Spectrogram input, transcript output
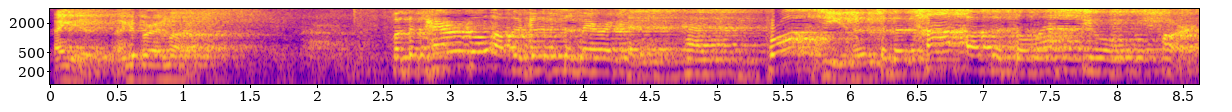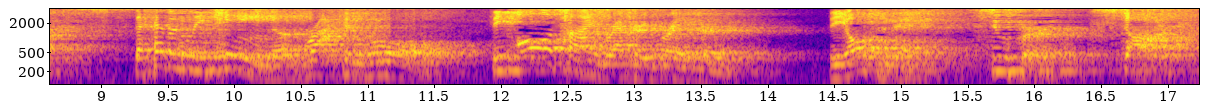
Thank you. Thank you very much. But the parable of the Good Samaritan has brought Jesus to the top of the celestial charts, the heavenly king of rock and roll, the all time record breaker, the ultimate superstar.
